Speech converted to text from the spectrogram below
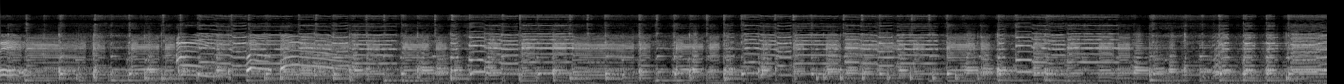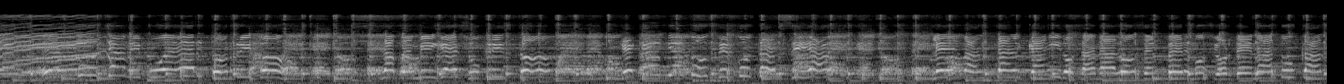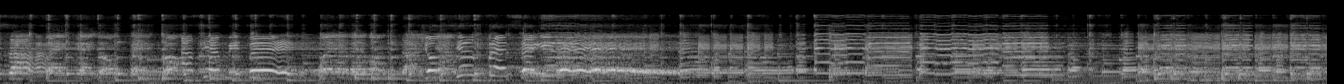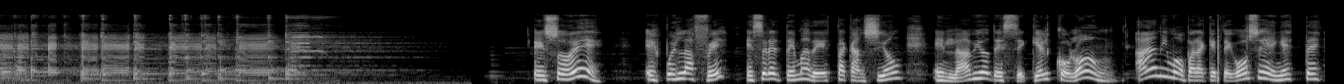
way. Eso es. Es pues la fe. Ese era el tema de esta canción en labios de Ezequiel Colón. Ánimo para que te goces en este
